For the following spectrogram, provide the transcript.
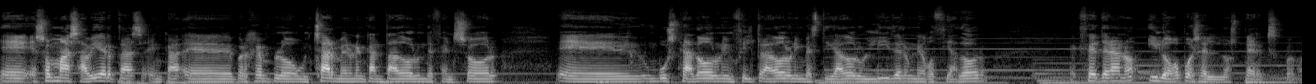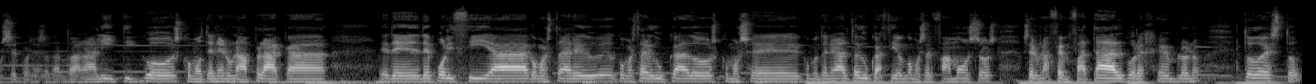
Eh, son más abiertas, eh, por ejemplo, un charmer, un encantador, un defensor, eh, un buscador, un infiltrador, un investigador, un líder, un negociador, etcétera, ¿no? Y luego, pues los perks, podemos ser, pues eso, tanto analíticos, como tener una placa de, policía, como estar, como estar educados, como, ser, tener alta educación, como ser famosos, ser una femme fatal, por ejemplo, ¿no? Todo esto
